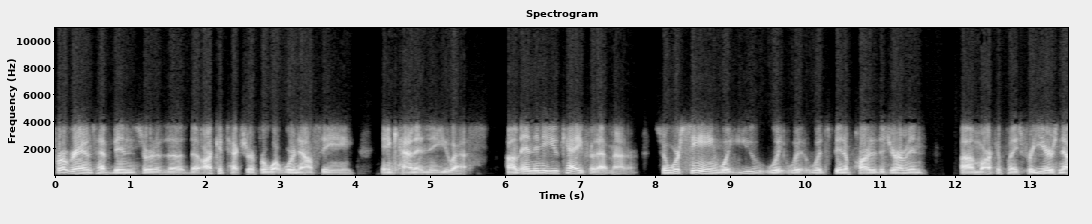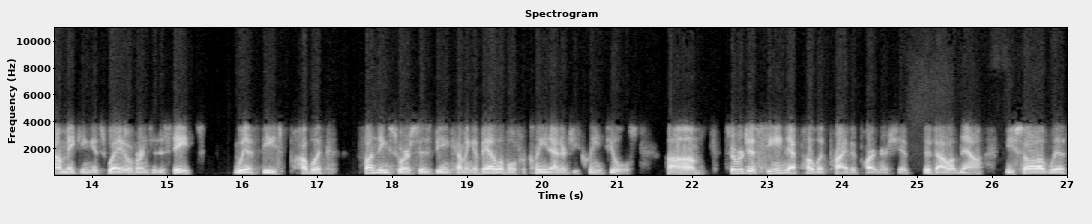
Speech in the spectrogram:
programs have been sort of the the architecture for what we're now seeing in Canada and the U.S. Um, and in the UK, for that matter. So we're seeing what you what, what has been a part of the German uh, marketplace for years now making its way over into the states with these public funding sources becoming available for clean energy, clean fuels. Um, so we're just seeing that public-private partnership develop now. You saw it with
